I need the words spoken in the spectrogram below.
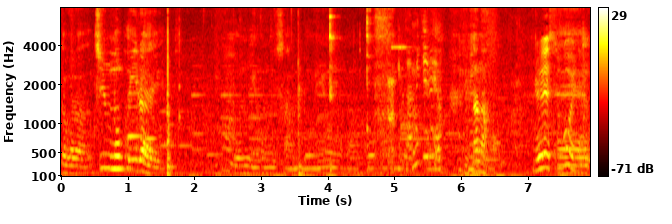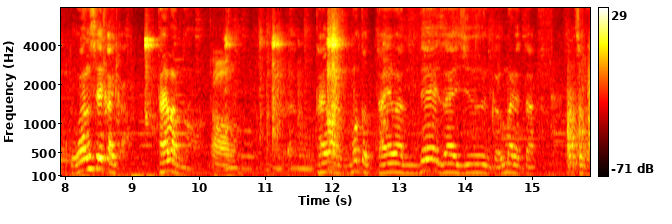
画だから沈黙以来、うん、2本3本4本5本見てるよ。7本。えー、すごいね、えー、ワン世界観。台湾の。あの台湾元台湾で在住が生まれたそのいわ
